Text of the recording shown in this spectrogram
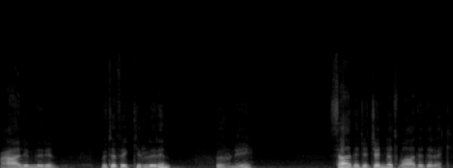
alimlerin, mütefekkirlerin örneği. Sadece cennet vaat ederek,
